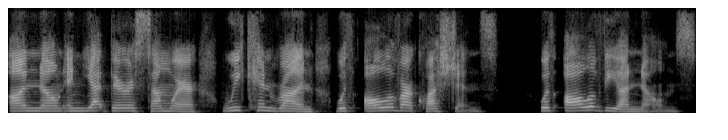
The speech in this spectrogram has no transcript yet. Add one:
unknown. And yet, there is somewhere we can run with all of our questions, with all of the unknowns.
